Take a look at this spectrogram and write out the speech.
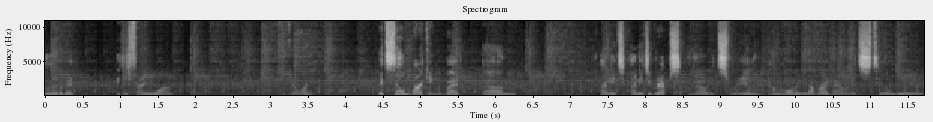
a little bit, it is very warm. Okay, one. It's still working, but um, I need to, I need to grab some. No, it's really. I'm holding it up right now, and it's still doing.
